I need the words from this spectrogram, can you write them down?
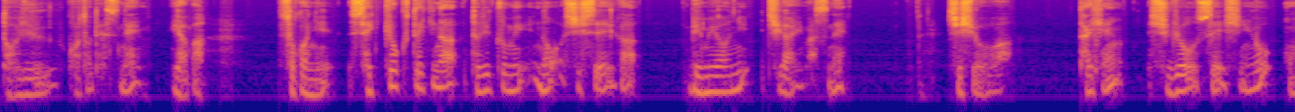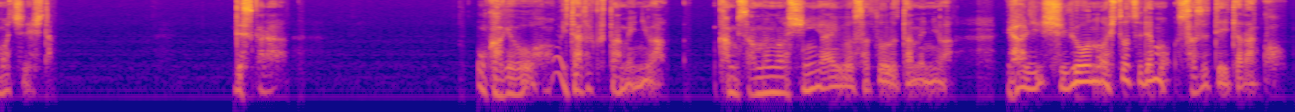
ということですね。いわばそこに積極的な取り組みの姿勢が微妙に違いますね。師匠は大変修行精神をお持ちでした。ですからおかげをいただくためには神様の親愛を悟るためにはやはり修行の一つでもさせていただこう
